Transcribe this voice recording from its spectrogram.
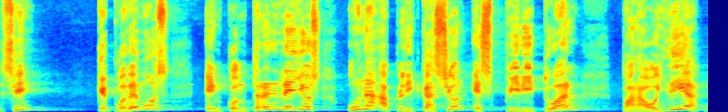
¿sí? Que podemos encontrar en ellos una aplicación espiritual para hoy día.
